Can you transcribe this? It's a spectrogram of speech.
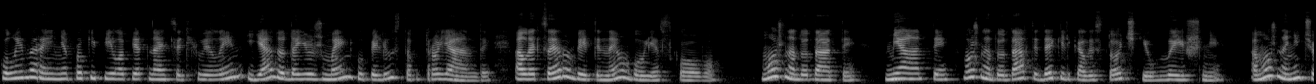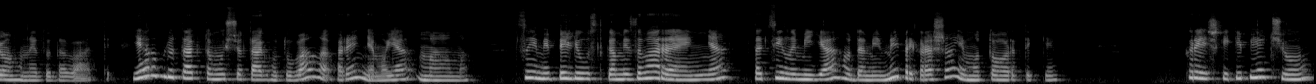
Коли варення прокипіло 15 хвилин, я додаю жменьку пелюсток троянди, але це робити не обов'язково. Можна додати м'яти, можна додати декілька листочків вишні, а можна нічого не додавати. Я роблю так, тому що так готувала варення моя мама. Цими пелюстками з варення та цілими ягодами ми прикрашаємо тортики. Кришки кип'ячу,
